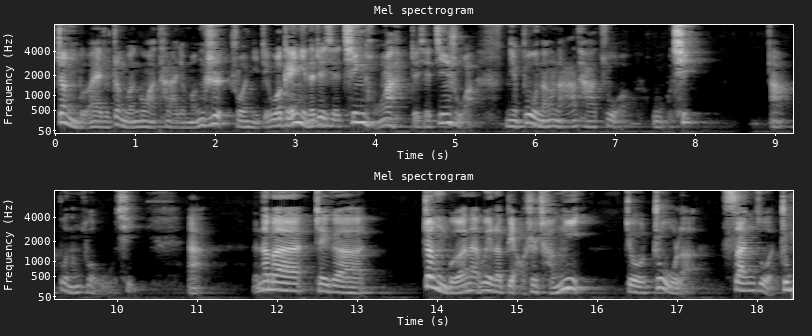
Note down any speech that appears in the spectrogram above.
郑伯呀，就郑文公啊，他俩就盟誓说：你这我给你的这些青铜啊，这些金属啊，你不能拿它做武器啊，不能做武器啊。那么这个郑伯呢，为了表示诚意，就铸了三座钟。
